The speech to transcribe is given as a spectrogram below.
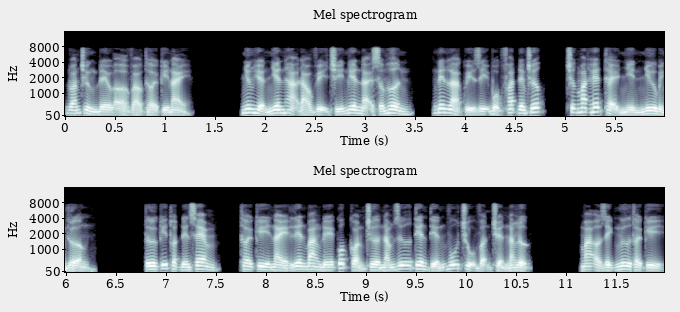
đoan chừng đều ở vào thời kỳ này. Nhưng hiển nhiên hạ đào vị trí niên đại sớm hơn, nên là quỷ dị buộc phát đêm trước trước mắt hết thể nhìn như bình thường. Từ kỹ thuật đến xem, thời kỳ này liên bang đế quốc còn chưa nắm giữ tiên tiến vũ trụ vận chuyển năng lực. Mà ở dịch ngư thời kỳ,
